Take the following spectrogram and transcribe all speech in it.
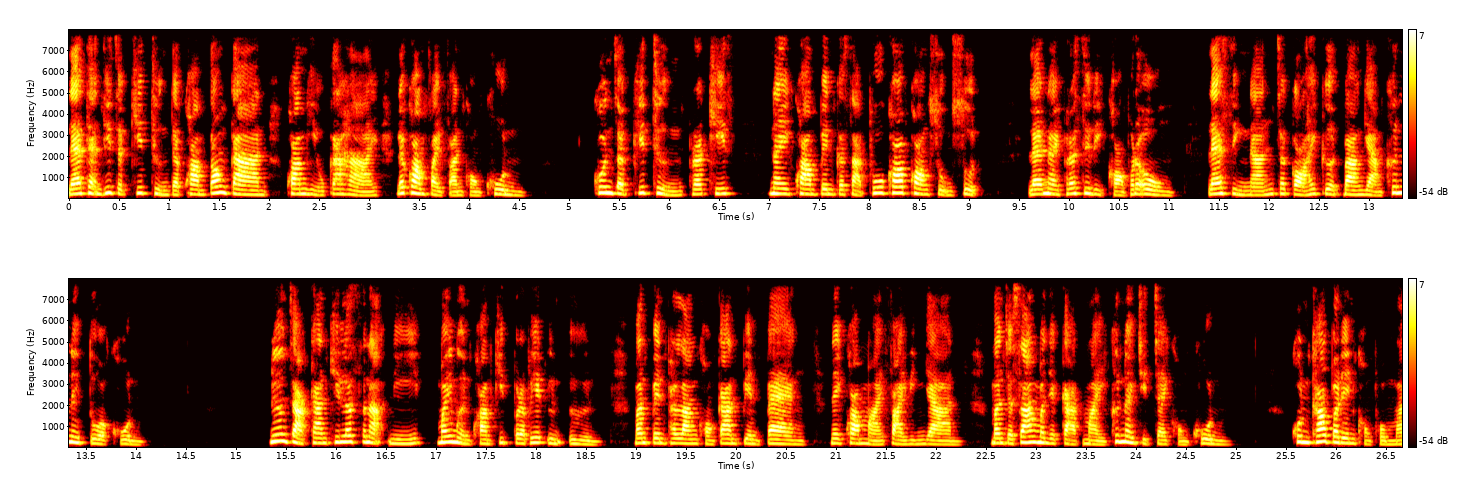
และแทนที่จะคิดถึงแต่ความต้องการ ความหิวกระหาย และความใฝ่ฝันของคุณ คุณจะคิดถึงพระคริสต์ในความเป็นกษัตริย์ผู้ครอบครองสูงสุด และในพระสิริของพระองค์ และสิ่งนั้นจะก่อให้เกิดบางอย่างขึ้นในตัวคุณ เนื่องจากการคิดลักษณะนี้ไม่เหมือนความคิดประเภทอื่น ๆ มันเป็นพลังของการเปลี่ยนแปลงในความหมายฝ่ายวิญญาณ มันจะสร้างบรรยากาศใหม่ขึ้นในจิตใจของคุณ คุณเข้าประเด็นของผมไหม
